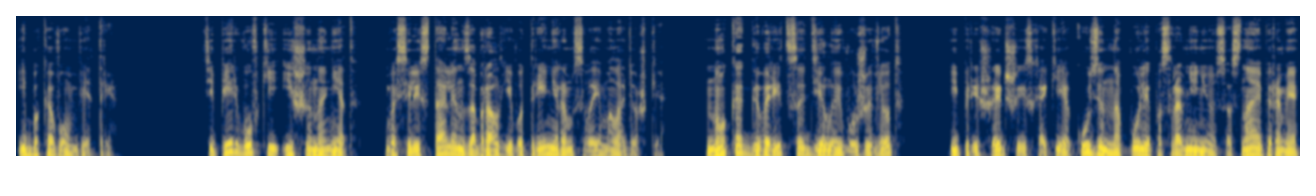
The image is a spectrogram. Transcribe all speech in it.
и боковом ветре. Теперь Вовки Ишина нет. Василий Сталин забрал его тренером своей молодежки. Но, как говорится, дело его живет, и пришедший из хоккея Кузин на поле по сравнению со снайперами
